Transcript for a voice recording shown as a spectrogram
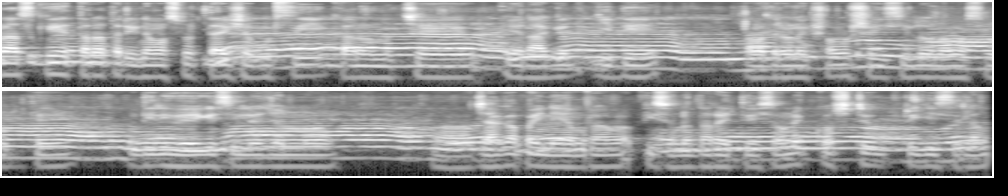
আমরা আজকে তাড়াতাড়ি নামাজ পড়তে আইসা পড়ছি, কারণ হচ্ছে এর আগের ঈদে আমাদের অনেক সমস্যাই ছিল নামাজ পড়তে, দেরি হয়ে গেছিল এই জন্য জায়গা পাইনি আমরা, পিছনে দাঁড়াইতে হয়েছে অনেক কষ্টে উঠে গেছিলাম।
